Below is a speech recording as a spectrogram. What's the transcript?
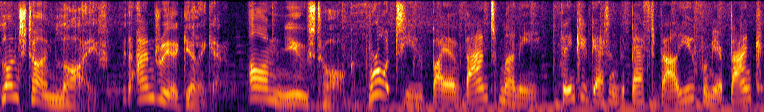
Lunchtime Live with Andrea Gilligan on Newstalk. Brought to you by Avant Money. Think you're getting the best value from your bank?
